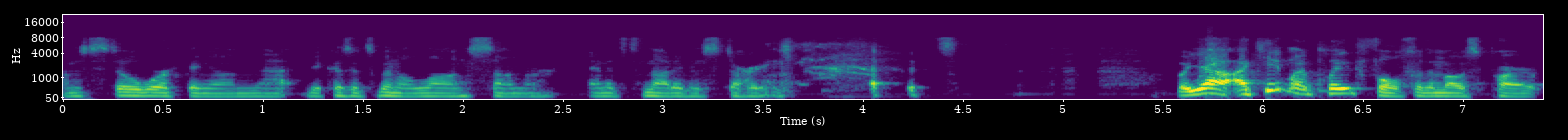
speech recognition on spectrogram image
I'm still working on that because it's been a long summer and it's not even starting yet. but yeah, I keep my plate full for the most part.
